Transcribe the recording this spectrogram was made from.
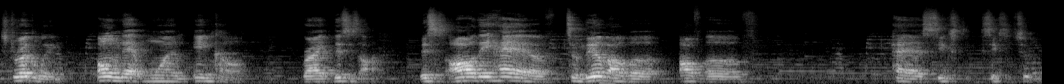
struggling on that one income. Right? This is all this is all they have to live off of off of past 60, 62.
